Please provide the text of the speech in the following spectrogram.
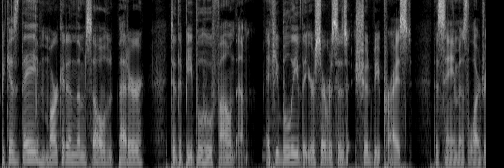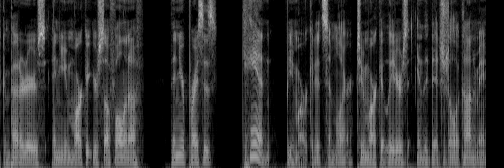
Because they marketed themselves better to the people who found them. If you believe that your services should be priced the same as larger competitors and you market yourself well enough, then your prices can be marketed similar to market leaders in the digital economy.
